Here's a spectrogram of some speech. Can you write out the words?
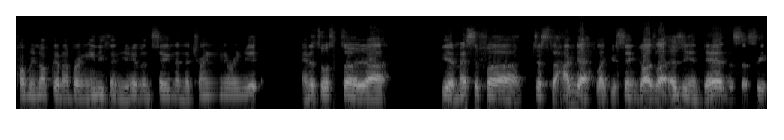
probably not going to bring anything you haven't seen in the training room yet. And it's also, uh, yeah, massive for just the hunger. Like you're seeing guys like Izzy and Dan, the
